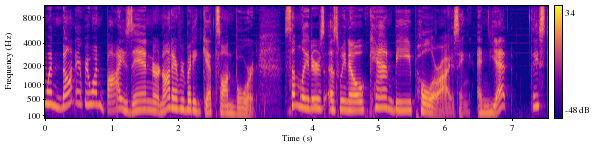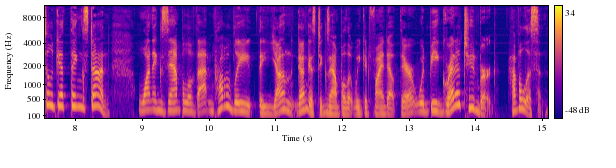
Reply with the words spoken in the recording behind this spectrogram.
when not everyone buys in or not everybody gets on board. Some leaders, as we know, can be polarizing, and yet they still get things done. One example of that, and probably the young, youngest example that we could find out there, would be Greta Thunberg. Have a listen.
